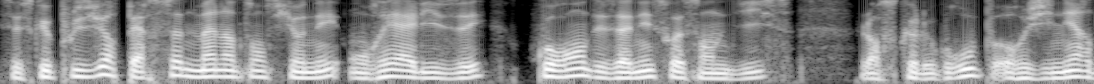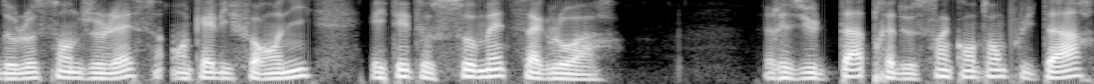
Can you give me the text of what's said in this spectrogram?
c'est ce que plusieurs personnes mal intentionnées ont réalisé courant des années 70, lorsque le groupe originaire de Los Angeles, en Californie, était au sommet de sa gloire. Résultat, près de 50 ans plus tard,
